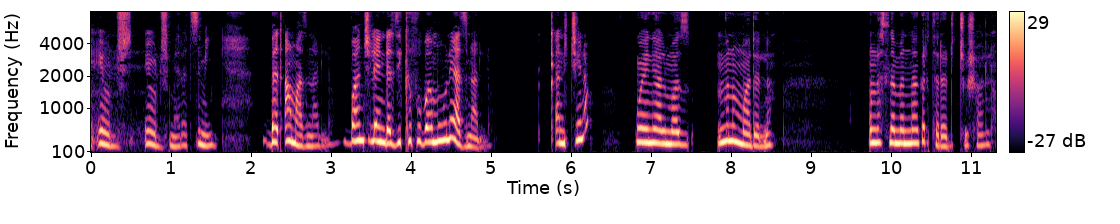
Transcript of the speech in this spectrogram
ይኸውልሽ ይኸውልሽ ምህረት ስሚኝ፣ በጣም አዝናለሁ። በአንቺ ላይ እንደዚህ ክፉ በመሆኑ ያዝናለሁ። ቀንቼ ነው? ወይኔ አልማዝ፣ ምንም አይደለም። እውነት ለመናገር ተረድቼሻለሁ።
